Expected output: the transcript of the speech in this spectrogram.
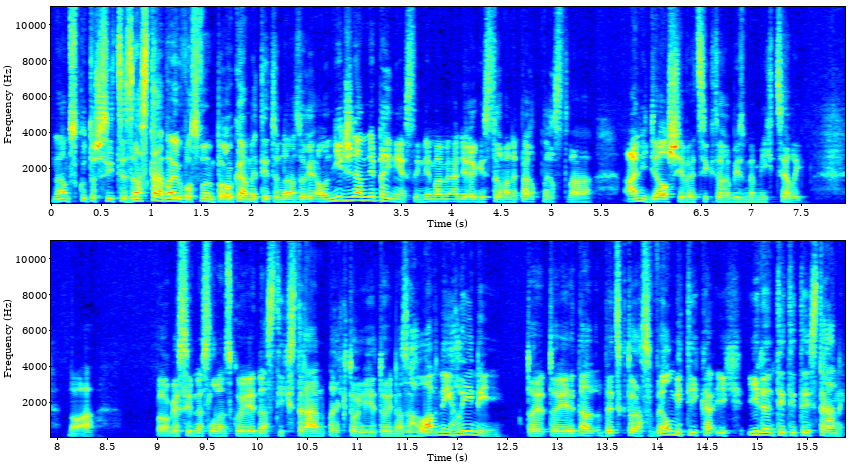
nám skutočne síce zastávajú vo svojom programe tieto názory, ale nič nám nepriniesli. Nemáme ani registrované partnerstva, ani ďalšie veci, ktoré by sme my chceli. No a Progresívne Slovensko je jedna z tých strán, pre ktorých je to jedna z hlavných línií. To je, to je jedna vec, ktorá sa veľmi týka ich identity tej strany.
